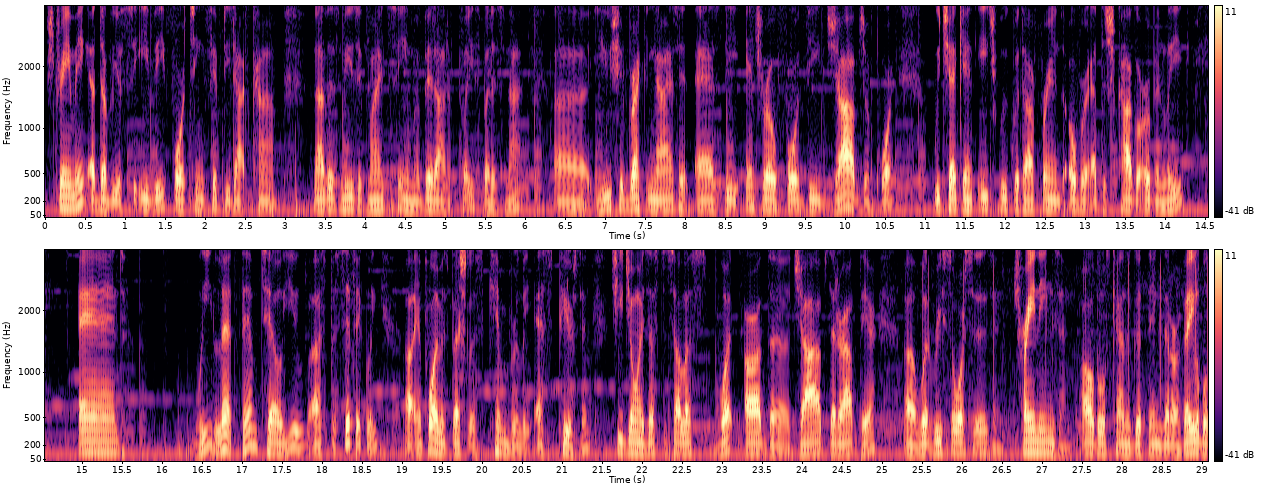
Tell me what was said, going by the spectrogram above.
streaming at WCEV1450.com. Now, this music might seem a bit out of place, but it's not. Uh, you should recognize it as the intro for the Jobs Report. We check in each week with our friends over at the Chicago Urban League, and we let them tell you uh, specifically uh, employment specialist Kimberly S. Pearson. She joins us to tell us what are the jobs that are out there, uh, what resources and trainings and all those kinds of good things that are available.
